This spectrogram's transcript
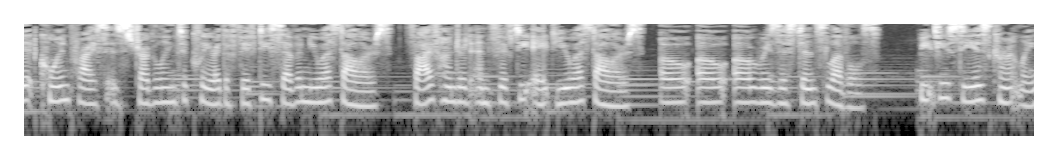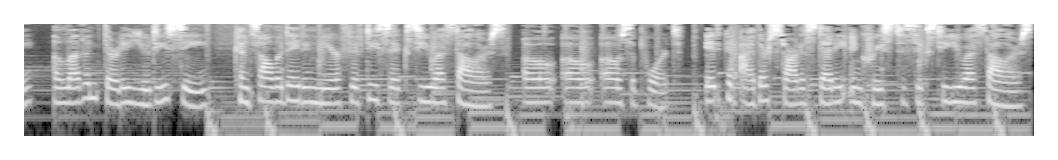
Bitcoin price is struggling to clear the 57 US dollars, 558 US dollars, 000 resistance levels. BTC is currently 1130 UTC, consolidating near 56 US dollars, 000 support. It could either start a steady increase to 60 US dollars,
